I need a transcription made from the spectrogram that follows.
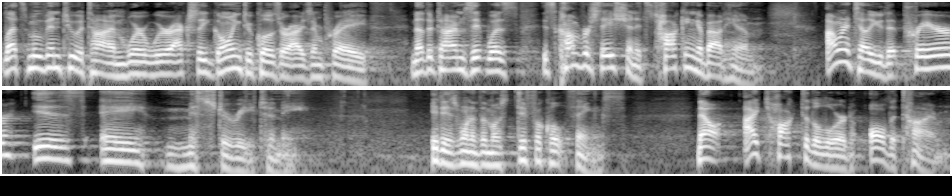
let's move into a time where we're actually going to close our eyes and pray. And other times it was, it's conversation, it's talking about Him. I want to tell you that prayer is a mystery to me. It is one of the most difficult things. Now, I talk to the Lord all the time.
